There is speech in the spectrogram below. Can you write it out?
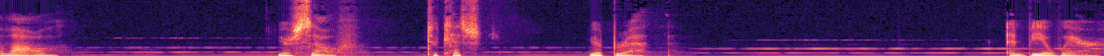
Allow yourself to catch your breath and be aware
